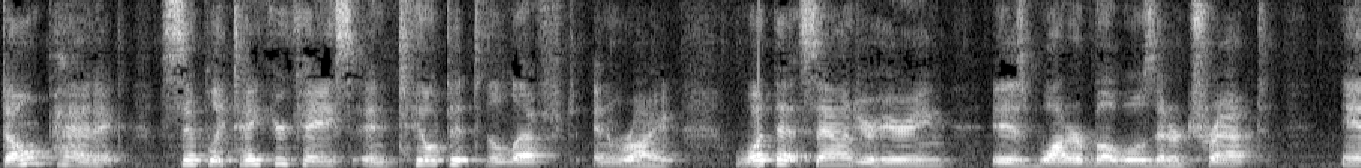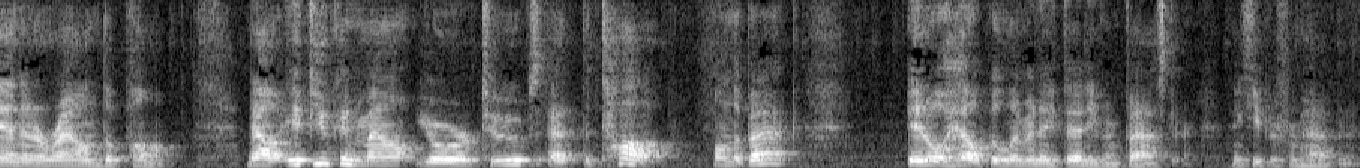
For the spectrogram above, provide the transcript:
don't panic. Simply take your case and tilt it to the left and right. What that sound you're hearing is water bubbles that are trapped in and around the pump. Now, if you can mount your tubes at the top on the back, it'll help eliminate that even faster and keep it from happening.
